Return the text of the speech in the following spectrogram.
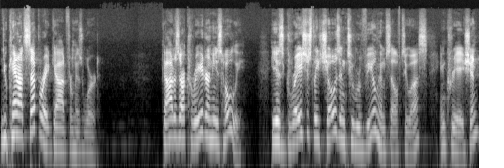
You cannot separate God from His Word. God is our Creator and He's holy. He has graciously chosen to reveal Himself to us in creation.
